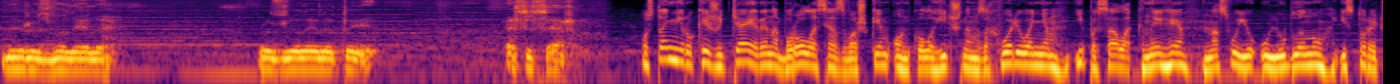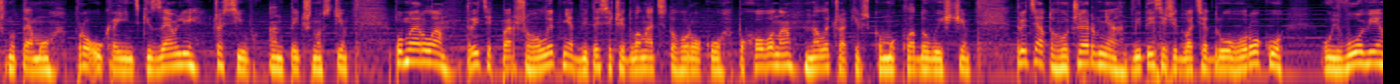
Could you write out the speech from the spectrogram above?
ми розвалили, розвалили той СССР. Останні роки життя Ірина боролася з важким онкологічним захворюванням і писала книги на свою улюблену історичну тему про українські землі часів античності. Померла 31 липня 2012 року. Похована на Личаківському кладовищі. 30 червня 2022 року у Львові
